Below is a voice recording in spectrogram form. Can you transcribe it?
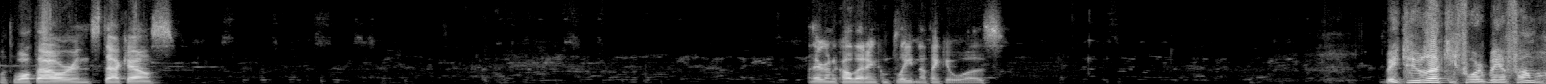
With Walthour and Stackhouse. They're going to call that incomplete, and I think it was. Be too lucky for it to be a fumble.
